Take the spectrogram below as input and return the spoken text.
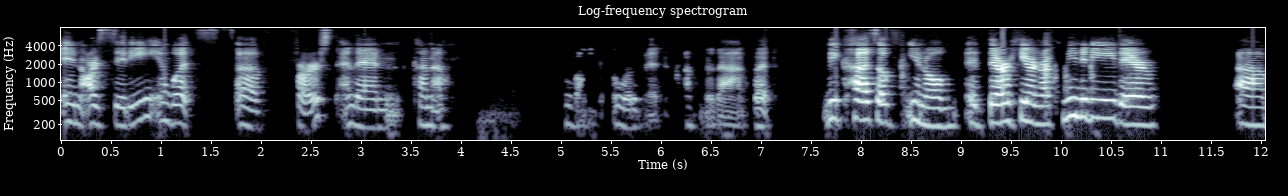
in our city and what's uh, first, and then kind of move on a little bit after that. But because of you know if they're here in our community, they're uh,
